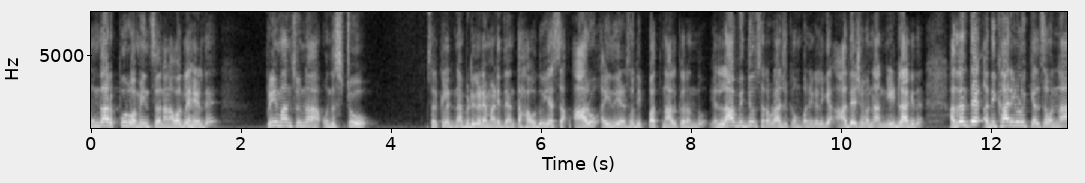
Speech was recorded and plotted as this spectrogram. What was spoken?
ಮುಂಗಾರು ಪೂರ್ವ ಮೀನ್ಸ್ ನಾನು ಅವಾಗಲೇ ಹೇಳಿದೆ, ಪ್ರೀ ಮಾನ್ಸೂನ್ನ ಒಂದಷ್ಟು ಸರ್ಕ್ಯುಲೇಟ್ನ ಬಿಡುಗಡೆ ಮಾಡಿದೆ ಅಂತ ಹೌದು. ಎಸ್, ಆರು, ಐದು, ಎರಡು ಸಾವಿರದ ಇಪ್ಪತ್ನಾಲ್ಕರಂದು ಎಲ್ಲ ವಿದ್ಯುತ್ ಸರಬರಾಜು ಕಂಪನಿಗಳಿಗೆ ಆದೇಶವನ್ನು ನೀಡಲಾಗಿದೆ. ಅದರಂತೆ ಅಧಿಕಾರಿಗಳು ಕೆಲಸವನ್ನು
